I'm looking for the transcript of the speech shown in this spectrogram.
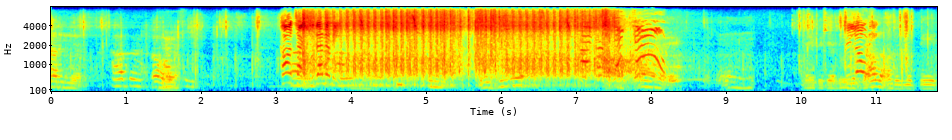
out of here. Oh. Contact with enemy. Reloading. under your bed.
